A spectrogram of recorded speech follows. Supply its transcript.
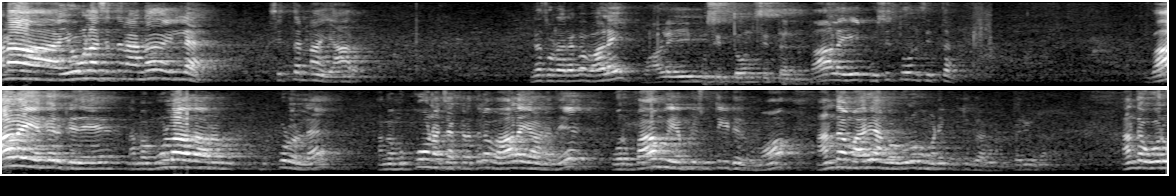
ஆனால் இவங்களாம் சித்தனாண்டா இல்லை. சித்தன்னா யார்? என்ன சொல்கிறாங்க வாழை வாழையை புசித்தோன் சித்தன். வாழையை புசித்தோன் சித்தன். வாழை எங்கே இருக்குது? நம்ம மூலாதாரம் முக்கூடல்ல அங்கே முக்கோண சக்கரத்தில் வாழையானது ஒரு பாம்பு எப்படி சுற்றிக்கிட்டு இருக்குமோ அந்த மாதிரி அங்கே உருவம் பண்ணி கொடுத்துருக்காங்க நம்ம பெரியவங்க அந்த ஒரு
